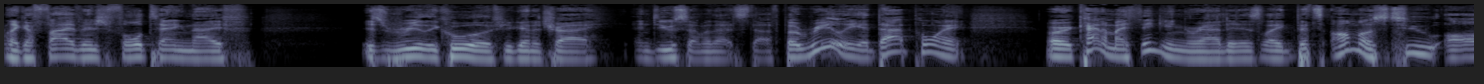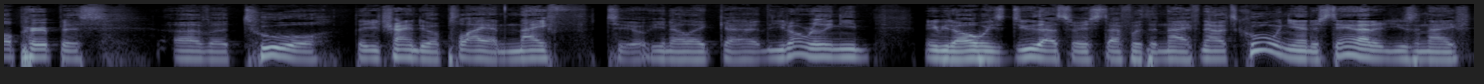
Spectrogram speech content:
like a five-inch full tang knife is really cool if you're going to try and do some of that stuff. But really, at that point, or kind of my thinking around it is like that's almost too all purpose of a tool that you're trying to apply a knife to. You know, like uh, you don't really need maybe to always do that sort of stuff with a knife. Now, it's cool when you understand how to use a knife.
